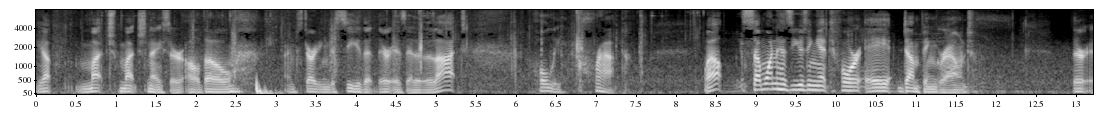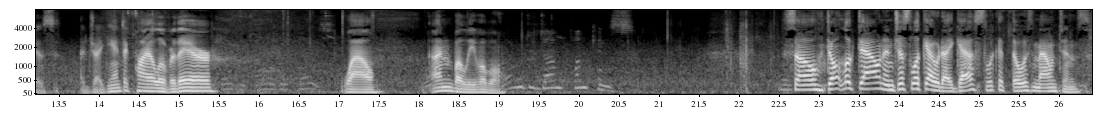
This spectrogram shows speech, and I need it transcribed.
Yep, much, much nicer, although I'm starting to see that there is a lot. Holy crap. Well, someone is using it for a dumping ground. There is a gigantic pile over there. Wow. Unbelievable. So don't look down and just look out, I guess. Look at those mountains.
